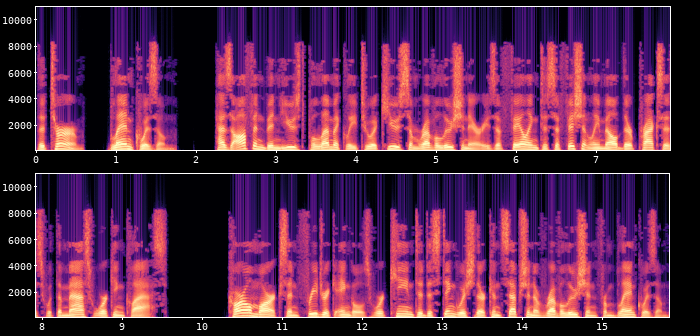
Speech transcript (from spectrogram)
The term Blanquism has often been used polemically to accuse some revolutionaries of failing to sufficiently meld their praxis with the mass working class. Karl Marx and Friedrich Engels were keen to distinguish their conception of revolution from Blanquism.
